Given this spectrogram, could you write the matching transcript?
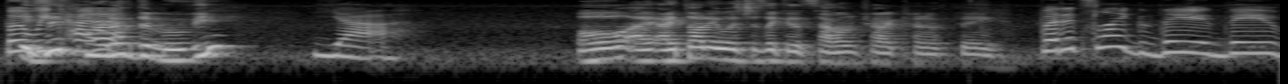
but Is we it kind part of the movie? yeah. Oh, I, I thought it was just like a soundtrack kind of thing. But it's like they they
